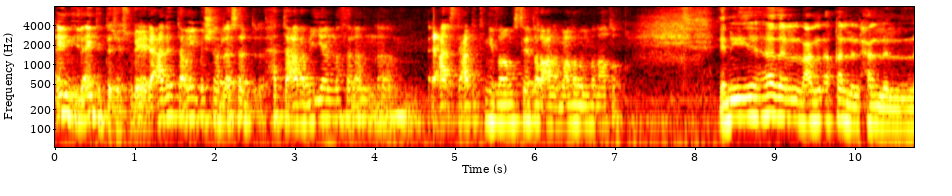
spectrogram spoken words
أين إلى أين تتجه سوريا؟ إلى إعادة تعويم بشار الأسد حتى عربيا مثلا؟ استعادة النظام السيطرة على معظم المناطق؟ يعني هذا على الأقل الحل ال-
